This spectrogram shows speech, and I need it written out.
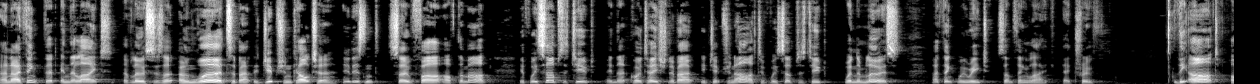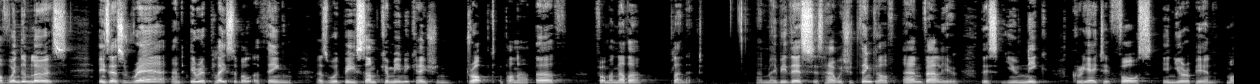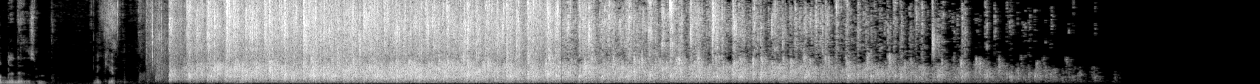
And I think that in the light of Lewis's own words about Egyptian culture, it isn't so far off the mark. If we substitute in that quotation about Egyptian art, if we substitute Wyndham Lewis, I think we reach something like a truth. The art of Wyndham Lewis is as rare and irreplaceable a thing as would be some communication dropped upon our earth from another planet. And maybe this is how we should think of and value this unique creative force in European modernism. Thank you.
